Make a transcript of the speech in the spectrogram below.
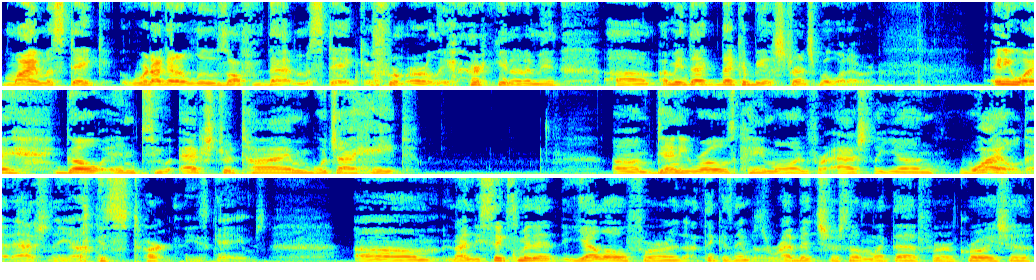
my mistake. We're not going to lose off of that mistake from earlier. you know what I mean? Um, I mean that that could be a stretch, but whatever. Anyway, go into extra time, which I hate. Um, Danny Rose came on for Ashley Young. Wild that Ashley Young is starting these games. Um, 96 minute yellow for, I think his name was Rebic or something like that for Croatia.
